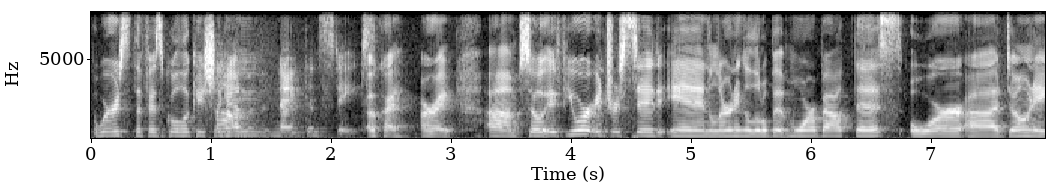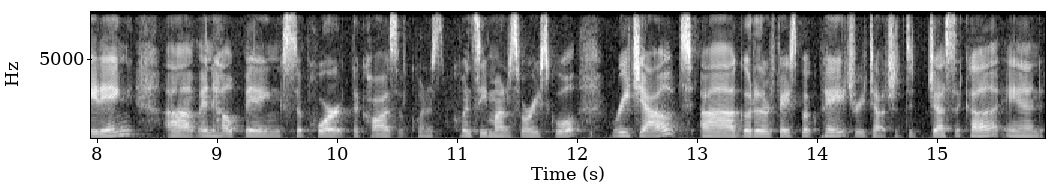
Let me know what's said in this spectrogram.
where is the physical location again? um, ninth and state Okay, all right. Um, so if you're interested in learning a little bit more about this or uh, donating um, and helping support the cause of Quin- Quincy Montessori School, reach out. Uh, go to their Facebook page, reach out to Jessica, and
